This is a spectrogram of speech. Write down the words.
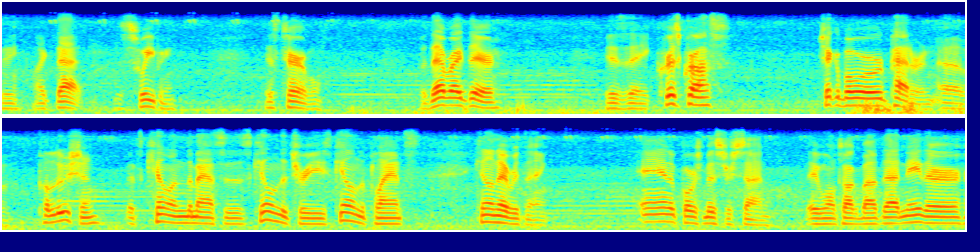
See, like that. The sweeping. It's terrible. But that right there is a crisscross checkerboard pattern of pollution that's killing the masses, killing the trees, killing the plants, killing everything. And of course Mr. Sun. They won't talk about that neither.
